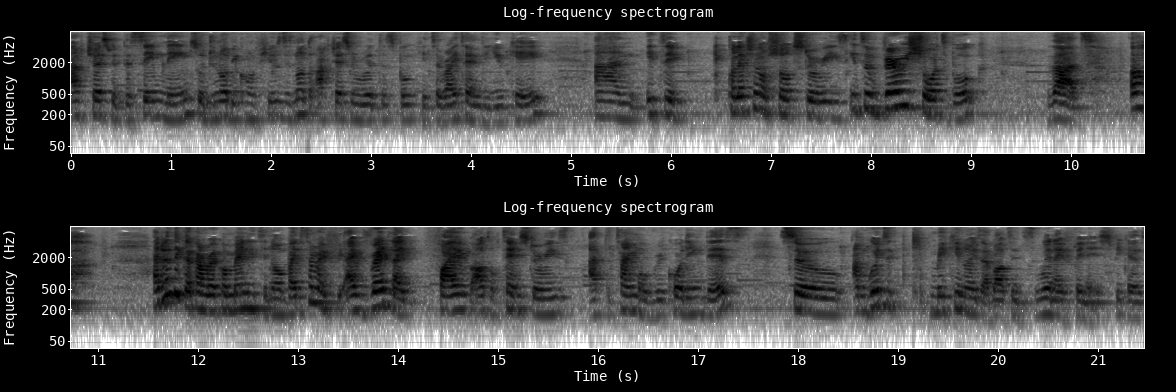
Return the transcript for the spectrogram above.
actress with the same name, so do not be confused. It's not the actress who wrote this book, it's a writer in the UK. And it's a collection of short stories. It's a very short book that, oh, I don't think I can recommend it enough. By the time I, I've read like five out of ten stories at the time of recording this. So I'm going to keep making noise about it when I finish because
